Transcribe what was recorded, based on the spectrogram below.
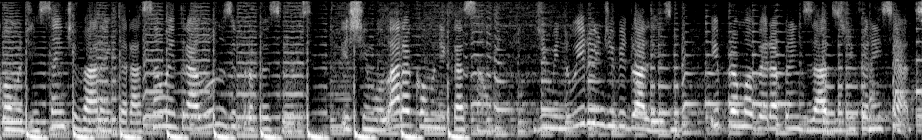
como de incentivar a interação entre alunos e professores, estimular a comunicação, diminuir o individualismo e promover aprendizados diferenciados.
